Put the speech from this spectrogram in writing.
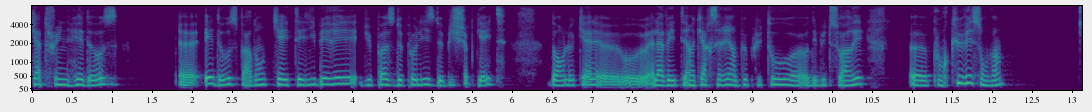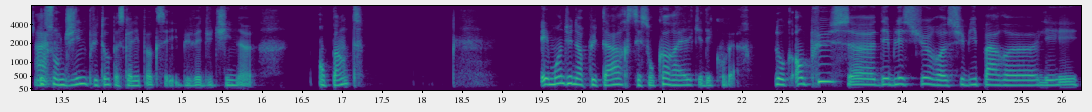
Catherine Eddowes, euh, Eddowes, pardon, qui a été libérée du poste de police de Bishopgate, dans lequel euh, elle avait été incarcérée un peu plus tôt euh, au début de soirée euh, pour cuver son vin ou son gin plutôt, parce qu'à l'époque, il buvait du gin en pinte. Et moins d'une heure plus tard, c'est son corps à elle qui est découvert. Donc, en plus euh, des blessures euh, subies par euh, les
